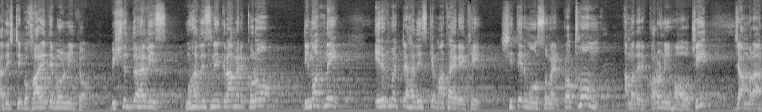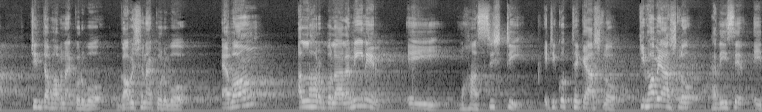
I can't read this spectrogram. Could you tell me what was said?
হাদিসটি বুখারিতে বর্ণিত। বিশুদ্ধ হাদিস মুহাদিস নিকরামের কোনো দ্বিমত নেই। এরকম একটা হাদিসকে মাথায় রেখে শীতের মৌসুমের প্রথম আমাদের করণীয় হওয়া উচিত, যে আমরা চিন্তা ভাবনা করব, গবেষণা করব এবং আল্লাহ রব্বুল আলমিনের এই মহাসৃষ্টি, এটি থেকে আসলো? কীভাবে আসলো? হাদিসের এই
